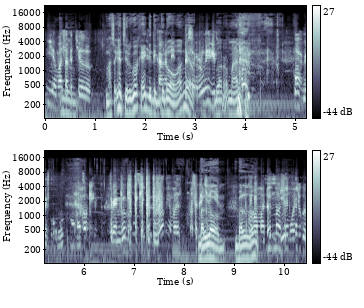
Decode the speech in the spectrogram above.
Iya, masa Aduh. kecil lu. masa kecil gue kayak gitu gitu Dikangenin. doang ya Seru ya gitu. luar mana Ah, gak seru. Oke, Keren gue gitu doang ya mas, masa belum kecilnya. belum. Kalau Ramadan mah semua juga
